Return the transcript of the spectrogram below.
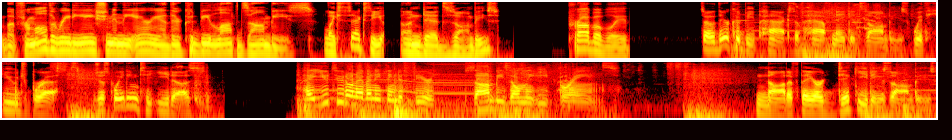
But from all the radiation in the area, there could be lots of zombies. Like sexy undead zombies? probably. So there could be packs of half naked zombies with huge breasts just waiting to eat us. Hey, you two don't have anything to fear. Zombies only eat brains. Not if they are dick eating zombies.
